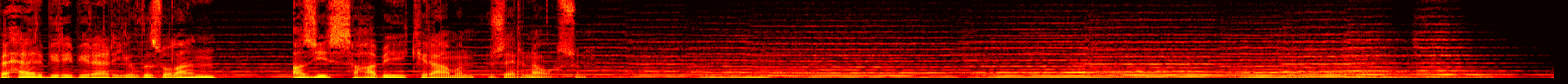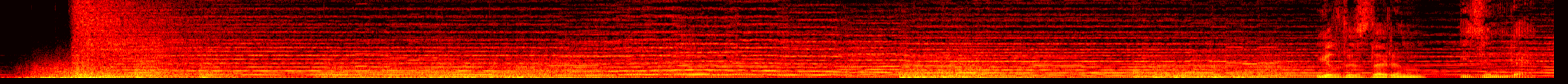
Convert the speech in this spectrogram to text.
ve her biri birer yıldız olan aziz sahabe-i kiramın üzerine olsun. Yıldızların izinde.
